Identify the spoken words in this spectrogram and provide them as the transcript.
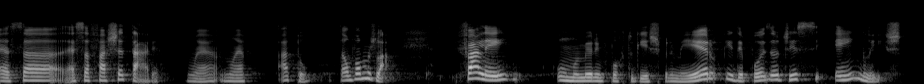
essa, essa faixa etária, não é, não é à toa. Então vamos lá. Falei um número em português primeiro e depois eu disse em inglês.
